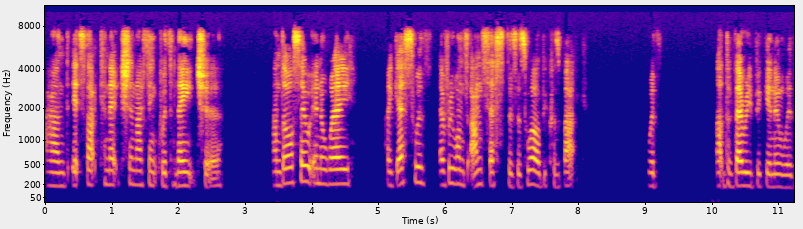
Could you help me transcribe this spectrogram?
and it's that connection, I think, with nature and also in a way, I guess, with everyone's ancestors as well, because back at the very beginning with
